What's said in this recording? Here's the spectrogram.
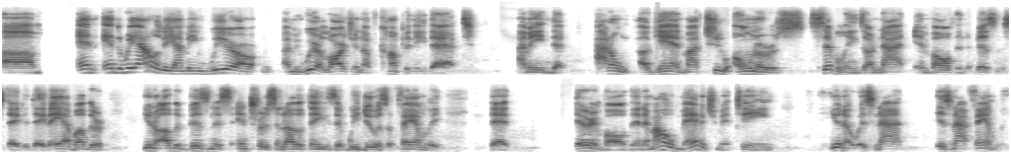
Um, and and the reality, I mean, we are, I mean, we're a large enough company that, I mean, that I don't. Again, my two owners' siblings are not involved in the business day to day. They have other, you know, other business interests and other things that we do as a family that they're involved in. And my whole management team, you know, is not is not family.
